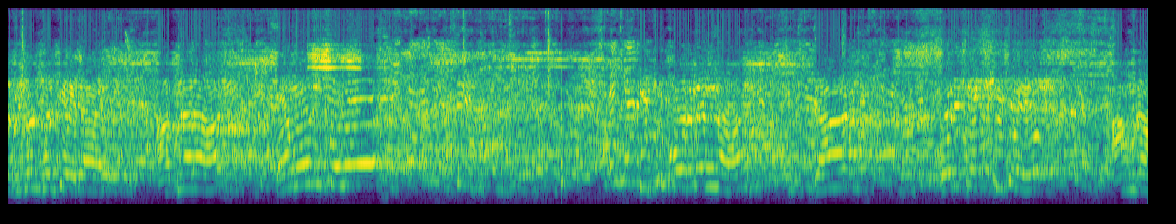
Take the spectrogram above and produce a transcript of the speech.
আকর্ষণ করছি এটাই আপনারা এমন কোনো কিছু করবেন না, যার পরিপ্রেক্ষিতে আমরা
